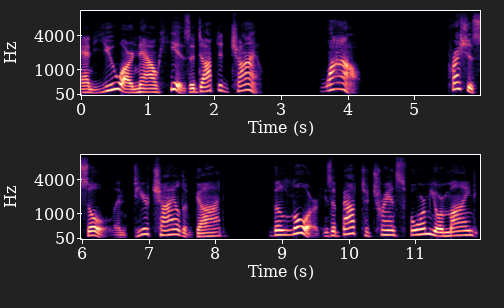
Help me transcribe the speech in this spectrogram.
and you are now His adopted child. Wow! Precious soul and dear child of God, the Lord is about to transform your mind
